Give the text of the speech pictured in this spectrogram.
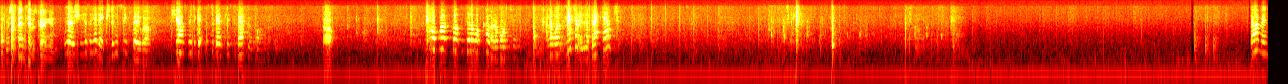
Thought Mrs. Bentley was going in. No, she has a headache. She didn't sleep very well. She asked me to get Mr. Bentley's tobacco for me. Oh. Oh, I quite forgot to tell her what colour I wanted. Colour won't matter in the blackout. Come in.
